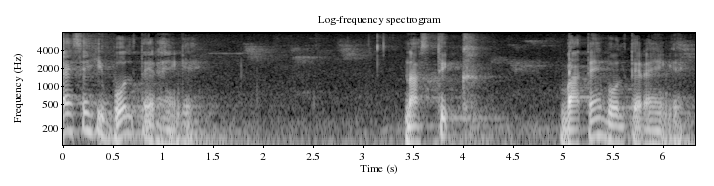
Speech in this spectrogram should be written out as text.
ऐसे ही बोलते रहेंगे। नास्तिक बातें बोलते रहेंगे।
